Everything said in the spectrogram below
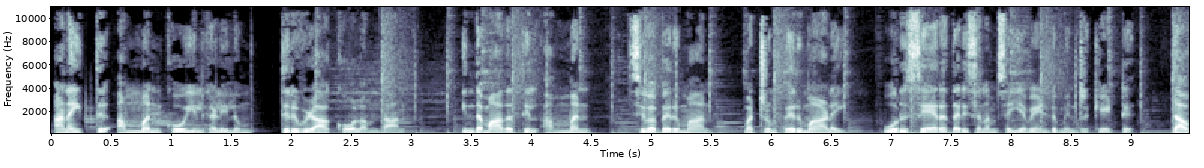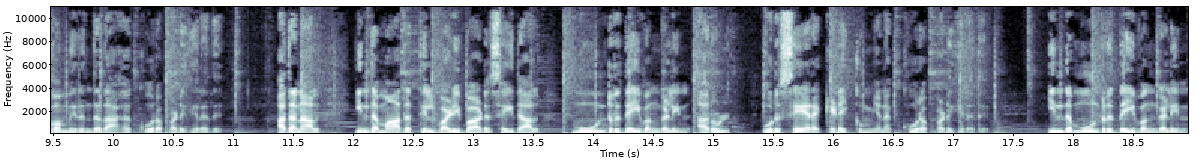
அனைத்து அம்மன் கோயில்களிலும் திருவிழா கோலம்தான். இந்த மாதத்தில் அம்மன் சிவபெருமான் மற்றும் பெருமாளை ஒரு சேர தரிசனம் செய்ய வேண்டும் என்று கேட்டு தவம் இருந்ததாக கூறப்படுகிறது. அதனால் இந்த மாதத்தில் வழிபாடு செய்தால் மூன்று தெய்வங்களின் அருள் ஒரு சேர கிடைக்கும் என கூறப்படுகிறது. இந்த மூன்று தெய்வங்களின்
